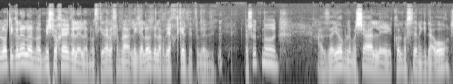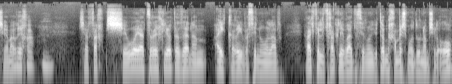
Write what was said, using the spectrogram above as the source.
לא תגלו לנו, אז מישהו אחר יגלה לנו, אז כדאי לכם לגלות ולהרוויח כסף על זה. פשוט מאוד. אז היום, למשל, אה, כל נושא, נגיד האור, שאמרתי לך, mm. שהפך, שהוא היה צריך להיות הזן העיקרי, ועשינו עליו, רק תל יצחק לבד, עשינו יותר מ-500 דונם של אור.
